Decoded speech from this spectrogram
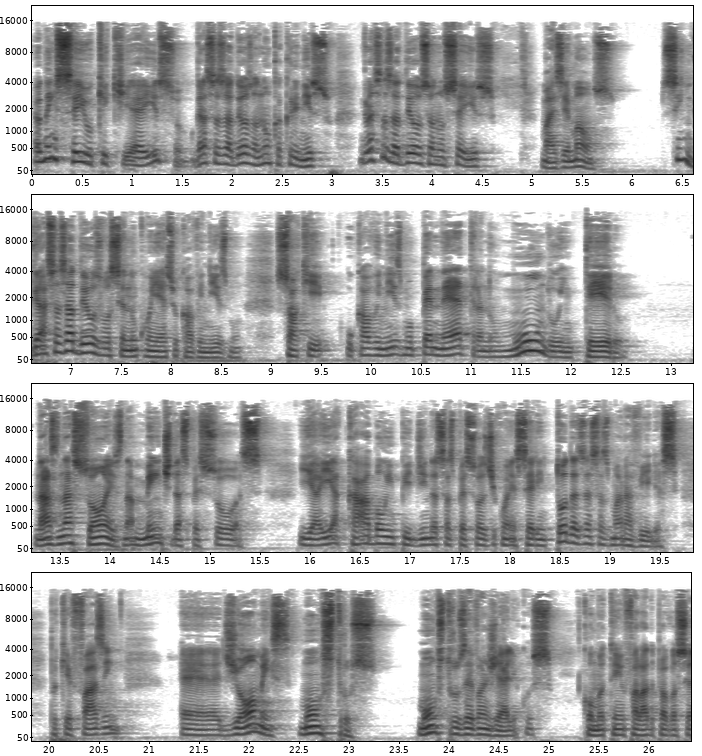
Eu nem sei o que, que é isso. Graças a Deus eu nunca criei nisso. Graças a Deus eu não sei isso. Mas, irmãos, sim, graças a Deus você não conhece o calvinismo. Só que o calvinismo penetra no mundo inteiro, nas nações, na mente das pessoas. E aí acabam impedindo essas pessoas de conhecerem todas essas maravilhas, porque fazem é, de homens monstros, monstros evangélicos, como eu tenho falado para você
